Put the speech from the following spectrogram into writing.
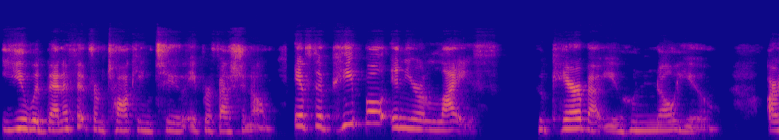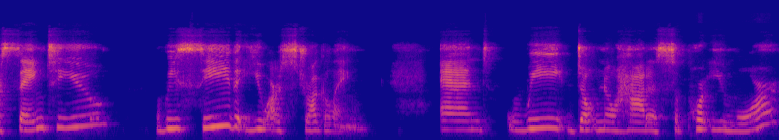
you would benefit from talking to a professional. If the people in your life who care about you, who know you, are saying to you, we see that you are struggling and we don't know how to support you more,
